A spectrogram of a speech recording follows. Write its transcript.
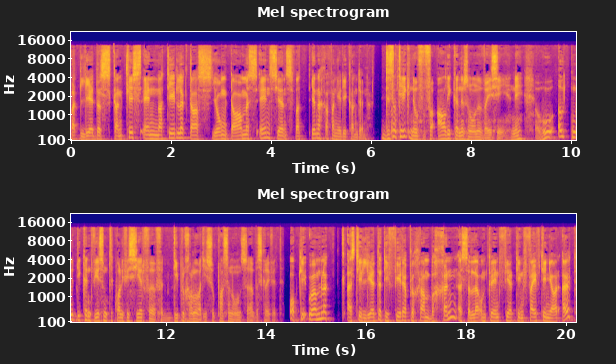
wat leerders kan kies en natuurlik daar's jong dames en seuns wat enige van hierdie kan doen. Dis natuurlik nou vir, vir al die kinders in onderwysie, nê? Nee? Hoe oud moet die kind wees om te kwalifiseer vir vir die programme wat jy sopas aan ons uh, beskryf het? Op die oomblik as die leerder die vierde program begin, is hulle omtrent 14, 15 jaar oud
